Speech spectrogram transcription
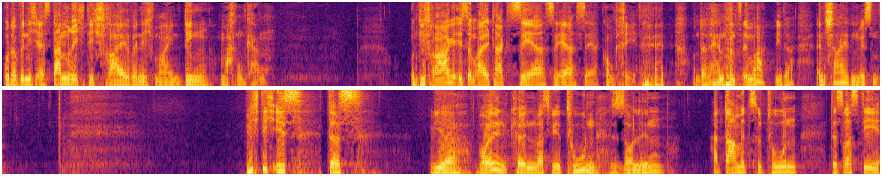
Oder bin ich erst dann richtig frei, wenn ich mein Ding machen kann? Und die Frage ist im Alltag sehr, sehr, sehr konkret. Und da werden wir uns immer wieder entscheiden müssen. Wichtig ist, dass wir wollen können, was wir tun sollen, hat damit zu tun, das, was die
